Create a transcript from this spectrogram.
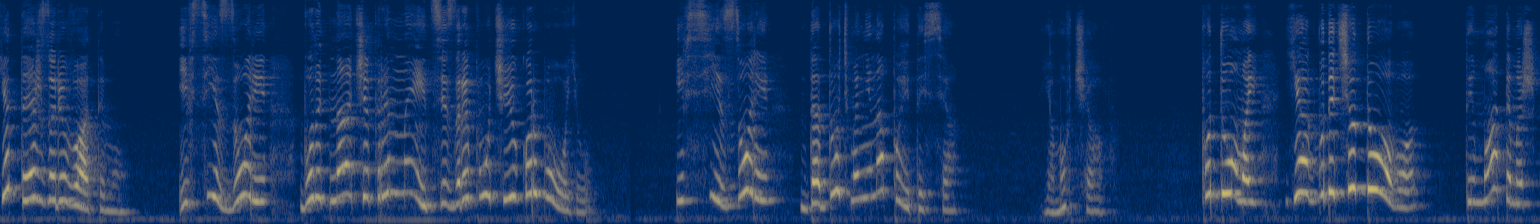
Я теж зорюватиму. І всі зорі будуть наче криниці з репучою корбою. І всі зорі дадуть мені напитися. Я мовчав. Подумай, як буде чудово! Ти матимеш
